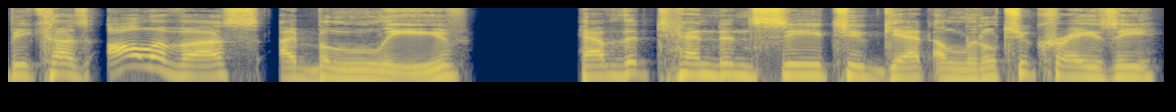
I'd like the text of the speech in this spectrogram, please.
because all of us, I believe, have the tendency to get a little too crazy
